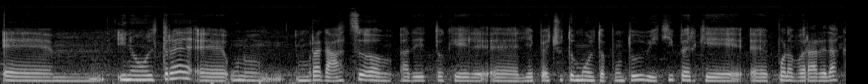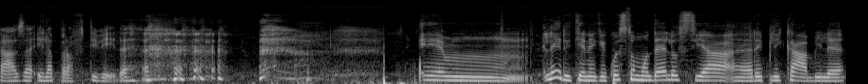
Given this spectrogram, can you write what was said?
E, ehm, inoltre eh, uno, un ragazzo ha detto che eh, gli è piaciuto molto appunto il wiki perché eh, può lavorare da casa e la prof ti vede. E, um, lei ritiene che questo modello sia eh, replicabile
